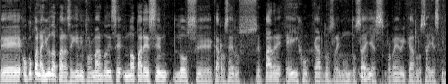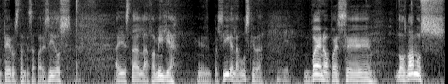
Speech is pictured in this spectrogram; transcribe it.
Eh, ocupan ayuda para seguir informando. Dice, no aparecen los eh, carroceros, padre e hijo, Carlos Raimundo Sayas Romero y Carlos Sayas Quintero, están desaparecidos. Ahí está la familia. pues sigue la búsqueda. Bueno, pues nos vamos.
